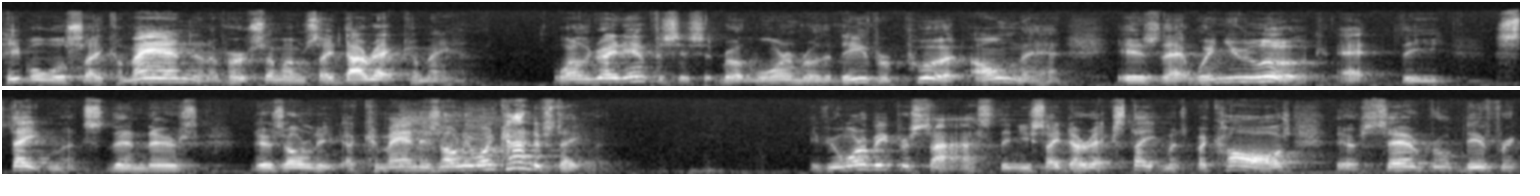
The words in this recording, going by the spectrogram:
People will say command, and I've heard some of them say direct command. One of the great emphasis that Brother Warren, Brother Deaver put on that is that when you look at the statements, then there's, there's only, a command is only one kind of statement. If you want to be precise, then you say direct statements because there are several different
